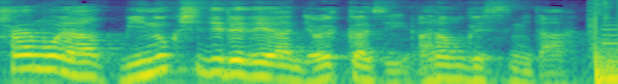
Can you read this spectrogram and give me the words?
탈모약 미녹시딜에 대한 10가지 알아보겠습니다.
